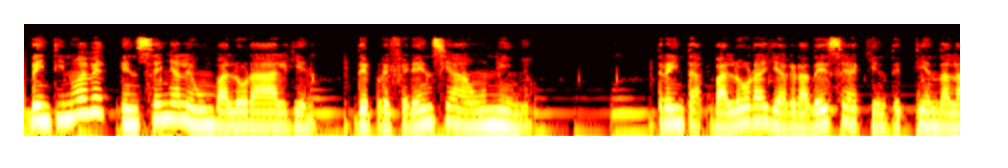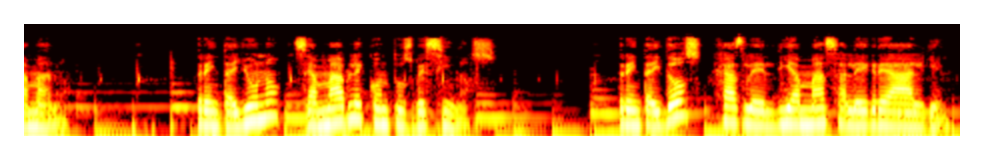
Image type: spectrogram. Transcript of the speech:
29. Enséñale un valor a alguien, de preferencia a un niño. 30. Valora y agradece a quien te tienda la mano. 31. Sé amable con tus vecinos. 32. Hazle el día más alegre a alguien.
